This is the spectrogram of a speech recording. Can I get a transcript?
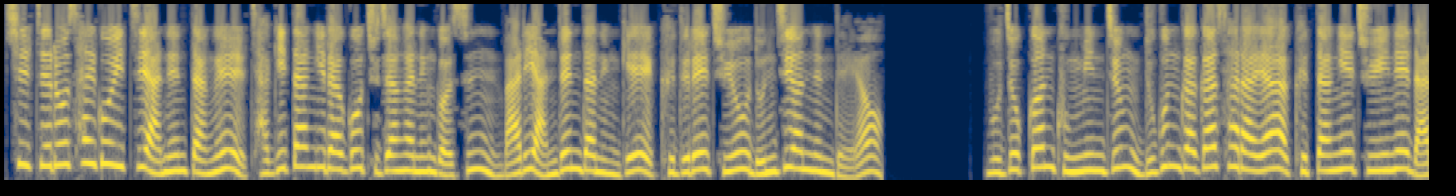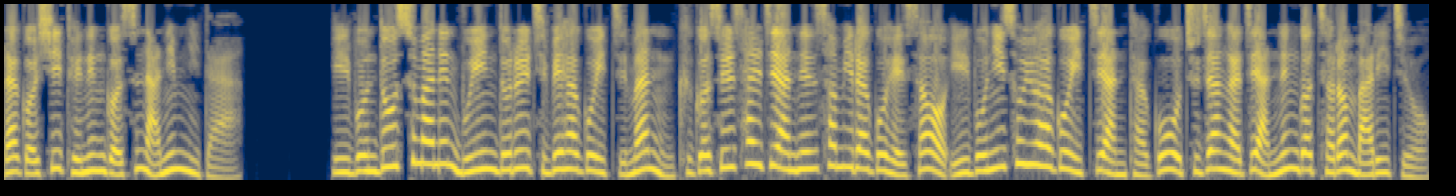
실제로 살고 있지 않은 땅을 자기 땅이라고 주장하는 것은 말이 안 된다는 게 그들의 주요 논지였는데요. 무조건 국민 중 누군가가 살아야 그 땅의 주인의 나라 것이 되는 것은 아닙니다. 일본도 수많은 무인도를 지배하고 있지만 그것을 살지 않는 섬이라고 해서 일본이 소유하고 있지 않다고 주장하지 않는 것처럼 말이죠.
